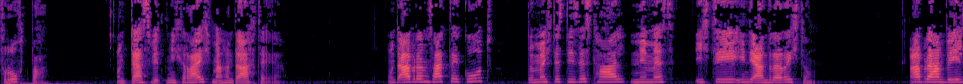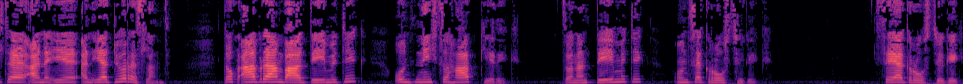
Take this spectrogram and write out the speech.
fruchtbar. Und das wird mich reich machen, dachte er. Und Abraham sagte, gut, du möchtest dieses Tal, nimm es, ich ziehe in die andere Richtung. Abraham wählte eine ein eher dürres Land. Doch Abraham war demütig und nicht so habgierig, sondern demütig und sehr großzügig. Sehr großzügig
